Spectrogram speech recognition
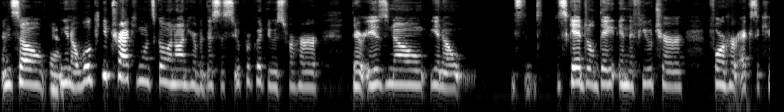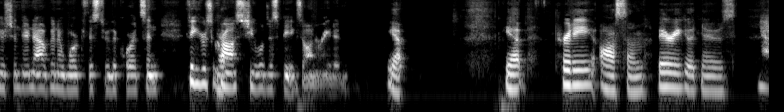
And so, Yeah. you know, we'll keep tracking what's going on here, but this is super good news for her. There is no, you know, s- scheduled date in the future for her execution. They're now going to work this through the courts and fingers Yep. crossed she will just be exonerated. Yep. Yep. Pretty awesome. Very good news. Yeah,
